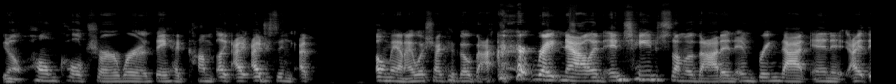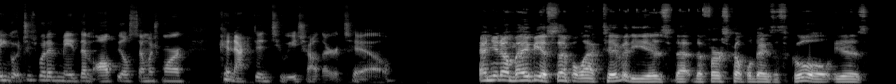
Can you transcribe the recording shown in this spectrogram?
you know, home culture where they had come like I, I just think I, oh man, I wish I could go back right now and, and change some of that and, and bring that in. It, I think it just would have made them all feel so much more connected to each other too. And you know, maybe a simple activity is that the first couple of days of school is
